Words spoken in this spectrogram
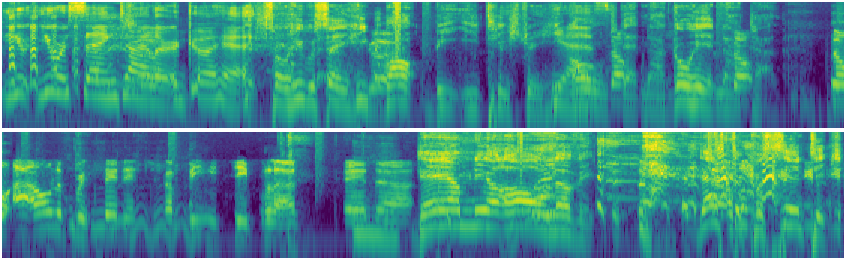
you you were saying Tyler. Go ahead. So he was saying he bought BET Stream. He Yes. owns So- that now. Go ahead now, so- Tyler. So I own a percentage of BET Plus, and mm-hmm. uh, Damn near all of it. That's the percentage.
